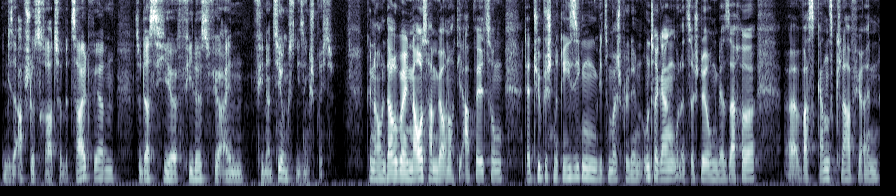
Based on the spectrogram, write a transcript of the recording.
in dieser Abschlussrate bezahlt werden, sodass hier vieles für ein Finanzierungsleasing spricht. Genau, und darüber hinaus haben wir auch noch die Abwälzung der typischen Risiken, wie zum Beispiel den Untergang oder Zerstörung der Sache, äh, was ganz klar für ein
